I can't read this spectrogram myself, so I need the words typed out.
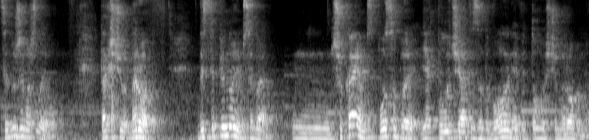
Це дуже важливо. Так що, народ, дисциплінуємо себе, шукаємо способи, як отримати задоволення від того, що ми робимо.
